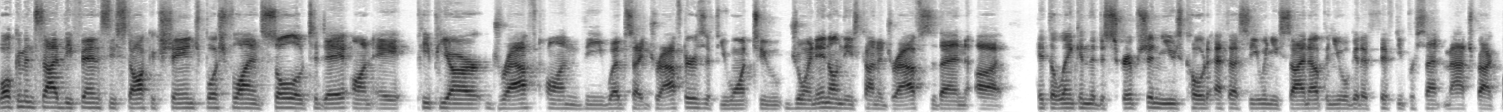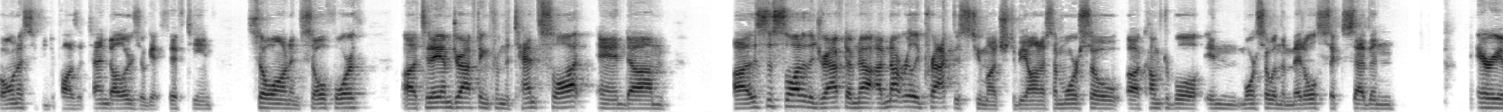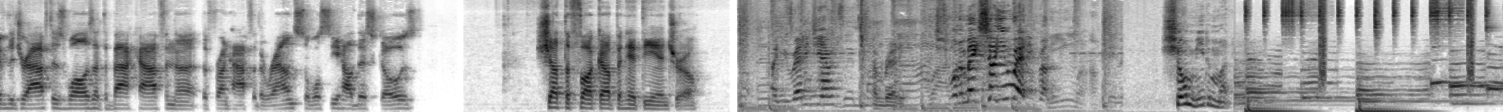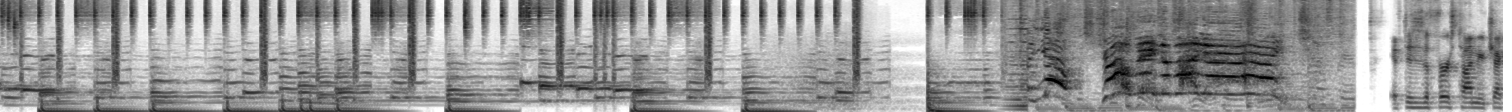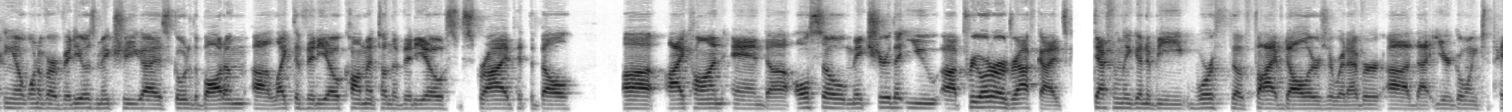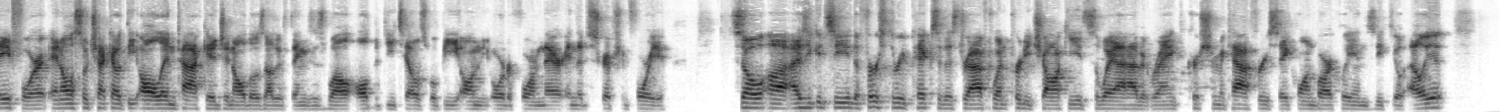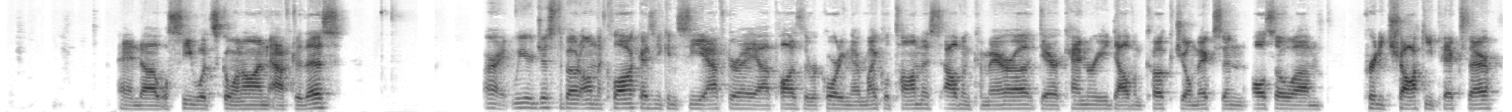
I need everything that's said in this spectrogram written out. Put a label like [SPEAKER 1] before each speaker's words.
[SPEAKER 1] Welcome inside the Fantasy Stock Exchange. Bush flying solo today on a PPR draft on the website Drafters. If you want to join in on these kind of drafts, then uh, hit the link in the description. Use code FSE when you sign up, and you will get a 50% matchback bonus. If you deposit $10, you'll get 15 so on and so forth. Uh, today I'm drafting from the 10th slot, and um, uh, this is a slot of the draft. I'm not. I've not really practiced too much, to be honest. I'm more so uh, comfortable in more so in the middle, six, seven, area of the draft as well as at the back half and the, the front half of the round. So we'll see how this goes. Shut the fuck up and hit the intro.
[SPEAKER 2] Are you ready, Jerry?
[SPEAKER 3] I'm ready.
[SPEAKER 2] Just want to make sure you're ready, brother.
[SPEAKER 3] Show me the money.
[SPEAKER 1] If this is the first time you're checking out one of our videos, make sure you guys go to the bottom, uh, like the video, comment on the video, subscribe, hit the bell uh, icon, and uh, also make sure that you uh, pre-order our draft guide. It's definitely going to be worth the five dollars or whatever uh, that you're going to pay for it. And also check out the all-in package and all those other things as well. All the details will be on the order form there in the description for you. So uh, as you can see, the first three picks of this draft went pretty chalky. It's the way I have it ranked: Christian McCaffrey, Saquon Barkley, and Ezekiel Elliott. And uh, we'll see what's going on after this. All right, we are just about on the clock, as you can see. After I uh, pause the recording, there, Michael Thomas, Alvin Kamara, Derrick Henry, Dalvin Cook, Joe Mixon, also um, pretty chalky picks there.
